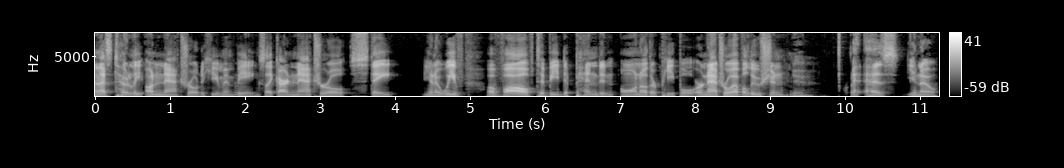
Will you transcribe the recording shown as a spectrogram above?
And that's totally unnatural to human hmm. beings. Like our natural state, you know, we've evolved to be dependent on other people, or natural evolution Yeah. has, you know,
